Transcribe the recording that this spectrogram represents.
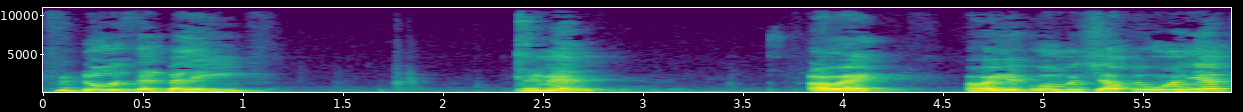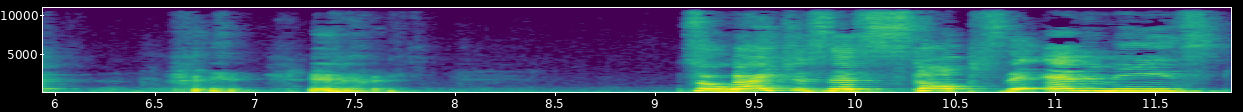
for those that believe. Amen? All right. Are you at Romans chapter 1 yet? Amen. So righteousness stops the enemy's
